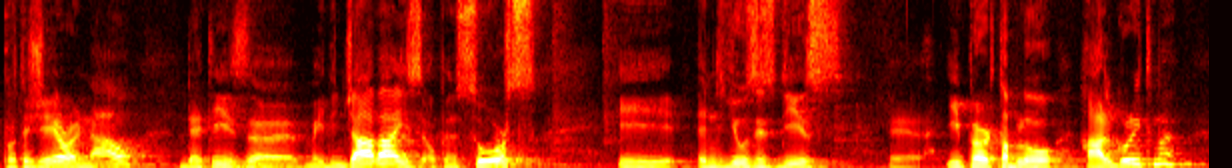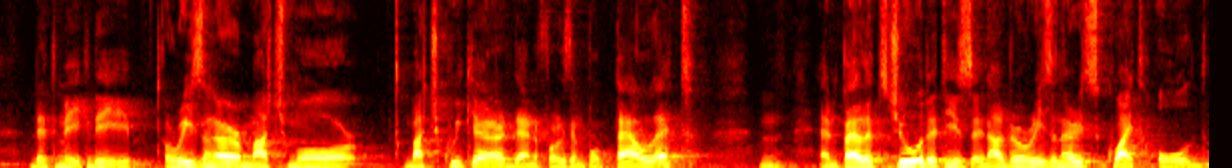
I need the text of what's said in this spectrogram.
Protege right now, that is uh, made in Java, is open source, uh, and uses this uh, hyper tableau algorithm that make the reasoner much more, much quicker than, for example, Pellet. Mm? And Pellet 2, that is another reasoner, is quite old.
